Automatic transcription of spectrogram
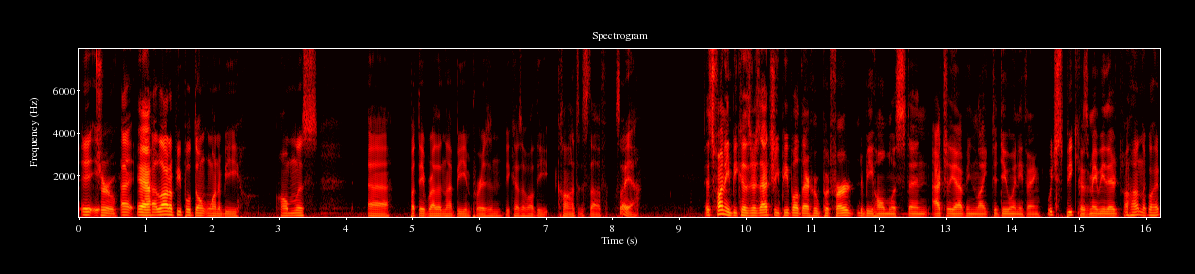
It, it- True. I- Yeah. a lot of people don't want to be homeless, uh, but they'd rather not be in prison because of all the cons and stuff. So yeah, It's funny because there's actually people out there who prefer to be homeless than actually having like to do anything which speaking. because maybe they're Uh huh. No, go ahead.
